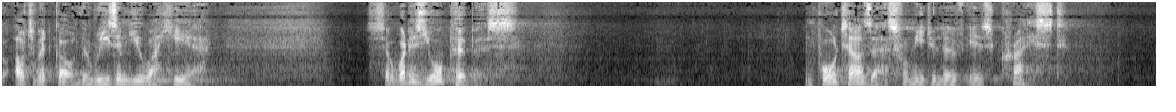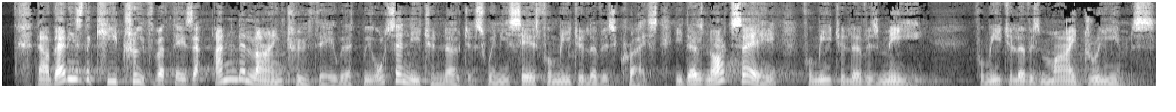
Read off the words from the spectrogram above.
your ultimate goal, the reason you are here. So, what is your purpose? And Paul tells us, for me to live is Christ. Now, that is the key truth, but there's an underlying truth there that we also need to notice when he says, For me to live is Christ. He does not say, For me to live is me. For me to live is my dreams.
